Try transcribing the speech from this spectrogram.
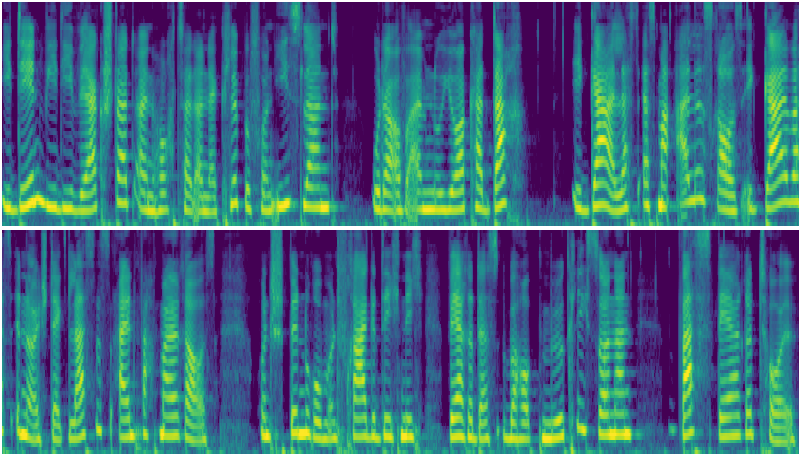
Ideen wie die Werkstatt, eine Hochzeit an der Klippe von Island oder auf einem New Yorker Dach. Egal, lasst erstmal alles raus, egal was in euch steckt, lass es einfach mal raus und spinn rum und frage dich nicht, wäre das überhaupt möglich, sondern was wäre toll?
